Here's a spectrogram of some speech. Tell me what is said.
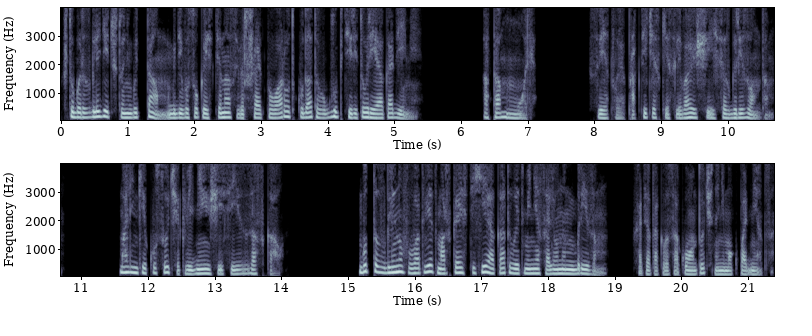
чтобы разглядеть что-нибудь там, где высокая стена совершает поворот куда-то вглубь территории Академии. А там море. Светлое, практически сливающееся с горизонтом. Маленький кусочек, виднеющийся из-за скал. Будто взглянув в ответ, морская стихия окатывает меня соленым бризом, хотя так высоко он точно не мог подняться.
